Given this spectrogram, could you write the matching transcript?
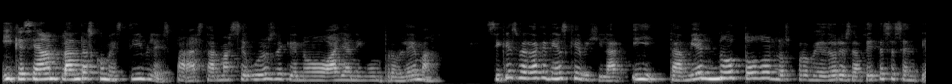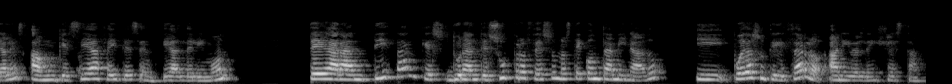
y que sean plantas comestibles para estar más seguros de que no haya ningún problema. Sí que es verdad que tienes que vigilar y también no todos los proveedores de aceites esenciales, aunque sea aceite esencial de limón, te garantizan que durante su proceso no esté contaminado y puedas utilizarlo a nivel de ingesta.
